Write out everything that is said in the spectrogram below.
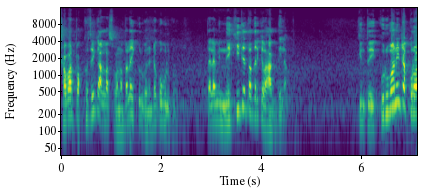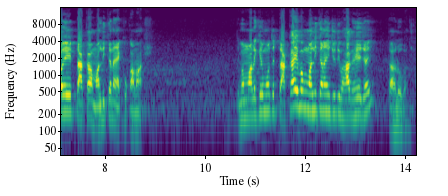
সবার পক্ষ থেকে আল্লাহ সুবাহতালা এই কুরবানিটা কবুল করুক। তাহলে আমি নেকিতে তাদেরকে ভাগ দিলাম। কিন্তু এই কুরবানিটা ক্রয়ে টাকা মালিকানা একক আমার। ইমাম মালিকের মতে টাকা এবং মালিকানায় যদি ভাগ হয়ে যায়, তাহলেও বাতিল।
